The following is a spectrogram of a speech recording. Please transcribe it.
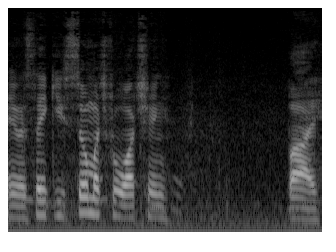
Anyways, thank you so much for watching. Bye.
